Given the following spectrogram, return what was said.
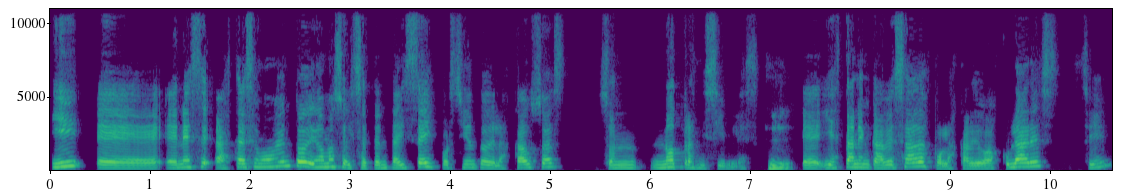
y eh, en ese, hasta ese momento, digamos, el 76% de las causas son no transmisibles mm. eh, y están encabezadas por las cardiovasculares, ¿sí?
